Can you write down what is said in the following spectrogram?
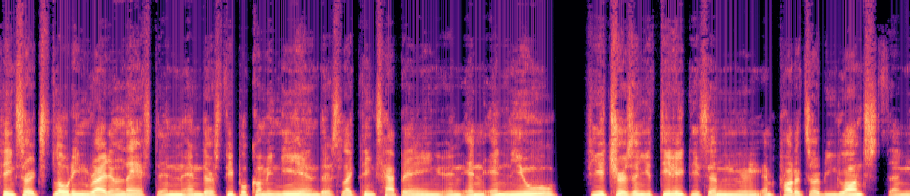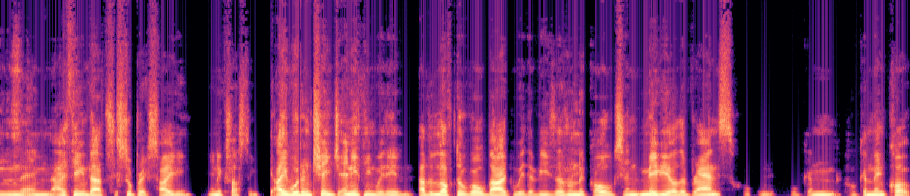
things are exploding right and left and and there's people coming in there's like things happening and and, and new features and utilities and, and products are being launched. And, and I think that's super exciting and exhausting. I wouldn't change anything with it. I'd love to go back with the visas and the cokes and maybe other brands who, who can, who can then co-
